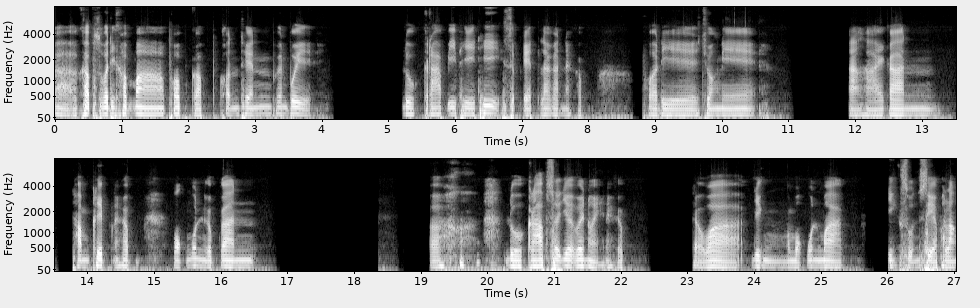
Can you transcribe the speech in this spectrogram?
อ่าครับสวัสดีครับมาพบกับคอนเทนต์เพื่อนปุ้ย ดูกราฟ EP ที่ 11 แล้วกันนะครับ พอดีช่วงนี้ห่างหายการทำคลิปนะครับหมกมุ่นกับการเอ่อดูกราฟซะเยอะไว้หน่อยนะครับ แต่ว่ายิ่งหมกมุ่นมาก ยิ่งสูญเสียพลัง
